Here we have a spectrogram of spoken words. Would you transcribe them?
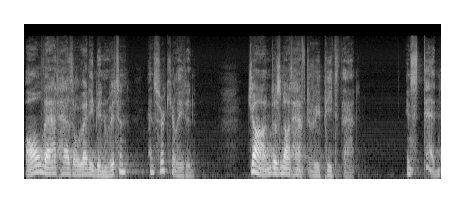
all that has already been written and circulated. John does not have to repeat that. Instead,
